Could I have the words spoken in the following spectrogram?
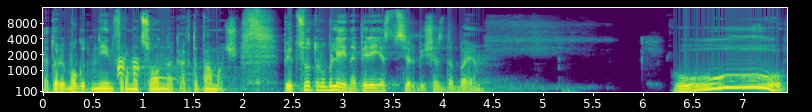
которые могут мне информационно как-то помочь. 500 рублей на переезд в Сербию сейчас добавим. У-у-у.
